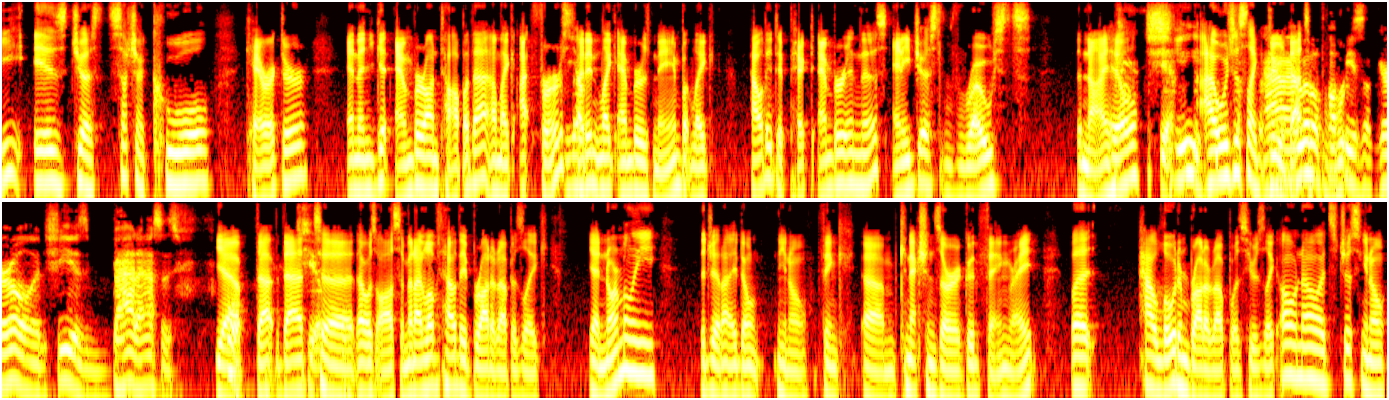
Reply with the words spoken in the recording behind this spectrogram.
he is just such a cool character. And then you get Ember on top of that. I'm like, at first, I didn't like Ember's name, but like how they depict Ember in this, and he just roasts the Nihil. She, I was just like, dude, ah, that's little br- puppy's a girl, and she is badass as. yeah Cool. that that Yeah. uh, that was awesome and i loved how they brought it up as like yeah normally the jedi don't you know think um, connections are a good thing right but how loden brought it up was he was like oh no it's just you know y- y-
